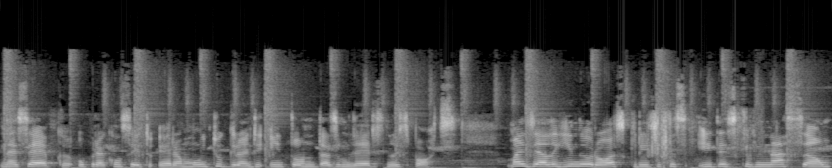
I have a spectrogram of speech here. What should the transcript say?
Nessa época, o preconceito era muito grande em torno das mulheres no esporte, mas ela ignorou as críticas e discriminação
